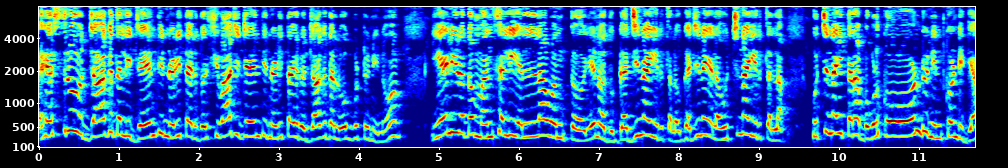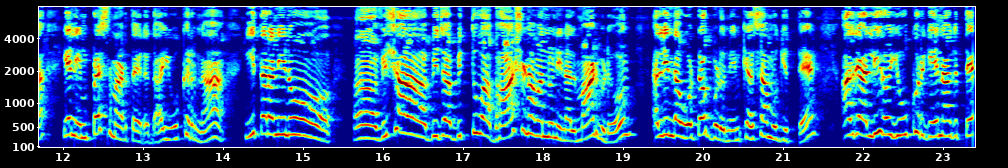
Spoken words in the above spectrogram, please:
ಹೆಸರು ಜಾಗದಲ್ಲಿ ಜಯಂತಿ ನಡೀತಾ ಇರೋದು, ಶಿವಾಜಿ ಜಯಂತಿ ನಡೀತಾ ಇರೋ ಜಾಗದಲ್ಲಿ ಹೋಗ್ಬಿಟ್ಟು ನೀನು, ಏನಿರೋದೋ ಮನ್ಸಲ್ಲಿ ಎಲ್ಲ ಒಂದು ಏನದು ಗಜಿನ ಇರುತ್ತಲ್ಲ, ಗಜಿನ ಎಲ್ಲ ಹುಚ್ಚನ ಇರುತ್ತಲ್ಲ, ಹುಚ್ಚನ ಈ ತರ ಬೊಗಳ್ಕೊಂಡು ನಿಂತ್ಕೊಂಡಿದ್ಯಾ? ಏನ್ ಇಂಪ್ರೆಸ್ ಮಾಡ್ತಾ ಇರೋದಾ ಯುವಕರನ್ನ? ಈ ತರ ನೀನು ವಿಷ ಬೀಜ ಬಿತ್ತುವ ಭಾಷಣವನ್ನು ನೀನು ಅಲ್ಲಿ ಮಾಡ್ಬಿಡು. ಅಲ್ಲಿಂದ ಒಟ್ಟೋಗ್ಬಿಡು. ನಿನ್ ಕೆಲಸ ಮುಗಿಯುತ್ತೆ. ಆದ್ರೆ ಅಲ್ಲಿರೋ ಯುವಕರಿಗೆ ಏನಾಗುತ್ತೆ?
